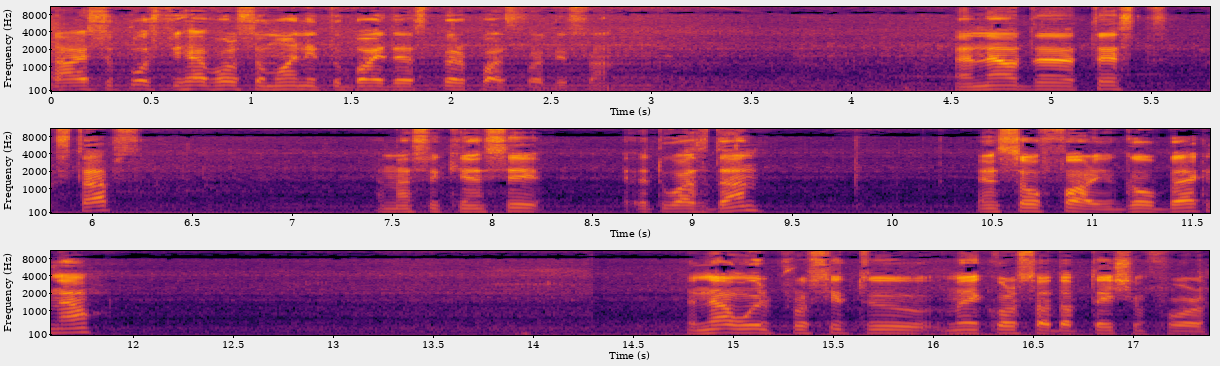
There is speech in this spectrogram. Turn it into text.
I suppose you have also money to buy the spare parts for this one and now the test stops. And as you can see it was done. And so far you go back now. And now we'll proceed to make also adaptation for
